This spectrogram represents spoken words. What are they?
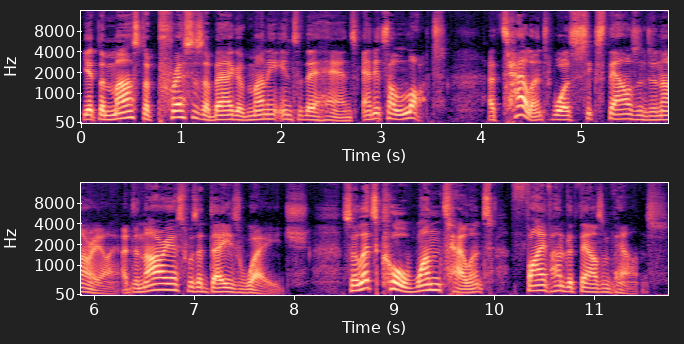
yet the master presses a bag of money into their hands, and it's a lot. A talent was 6,000 denarii. A denarius was a day's wage. So let's call one talent 500,000 pounds.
